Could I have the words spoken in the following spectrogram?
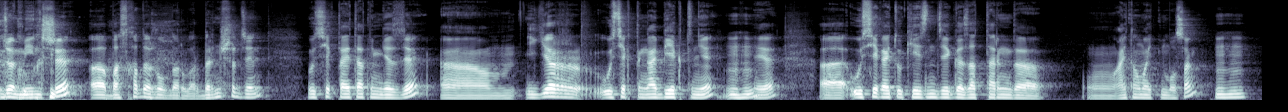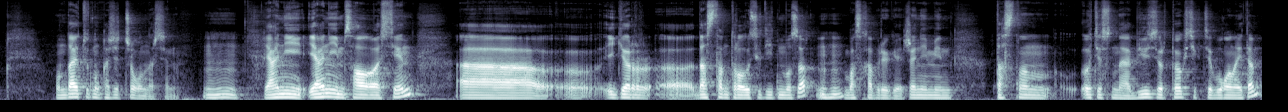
Жоқ меніңше ә, басқа да жолдар бар. Біріншіден өсекті айтатын кезде ә, егер өсектің объектіне иә ә, өсек айту кезіндегі заттарыңды айта алмайтын болсаң мхм. онда айтудың қажеті жоқ ол нәрсені мхм. Яғни яғни мысалға сен ыыы егер ә, дастан туралы өсектейтін болсақ басқа біреуге және мен дастан өте сондай абьюзер токсик деп оған айтамын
